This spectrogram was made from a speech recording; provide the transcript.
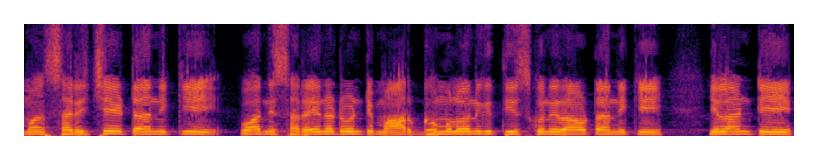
మ సరిచేయటానికి వారిని సరైనటువంటి మార్గంలోనికి తీసుకొని రావటానికి ఇలాంటి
